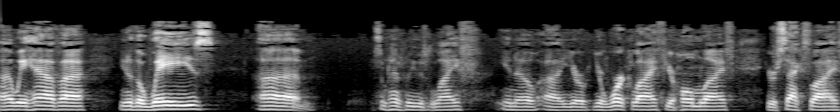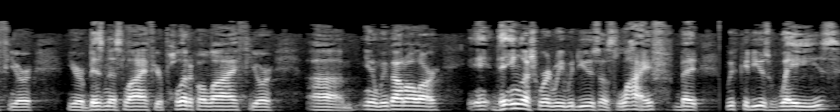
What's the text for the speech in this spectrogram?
Uh, we have, uh, you know, the ways. Um, sometimes we use life. You know, uh, your your work life, your home life, your sex life, your your business life, your political life. Your, um, you know, we've got all our. The English word we would use is life, but we could use ways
